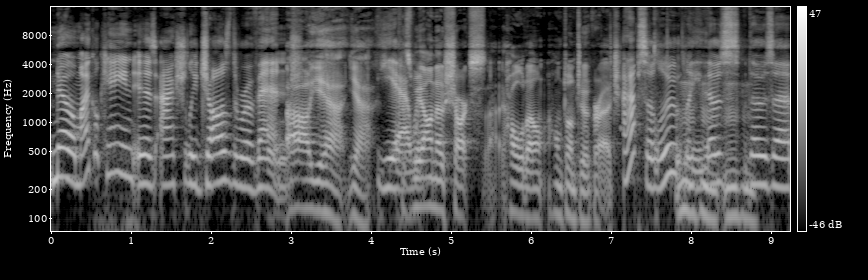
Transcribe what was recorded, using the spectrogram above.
No, Michael Caine is actually Jaws the Revenge. Oh, yeah, yeah. Yeah, we all know sharks uh, hold on, hold on to a grudge. Absolutely. those those uh,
